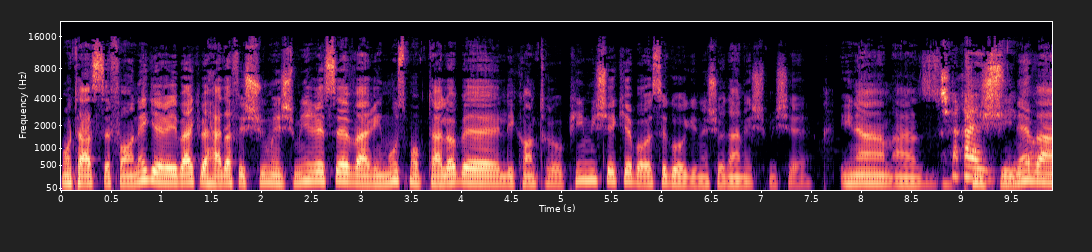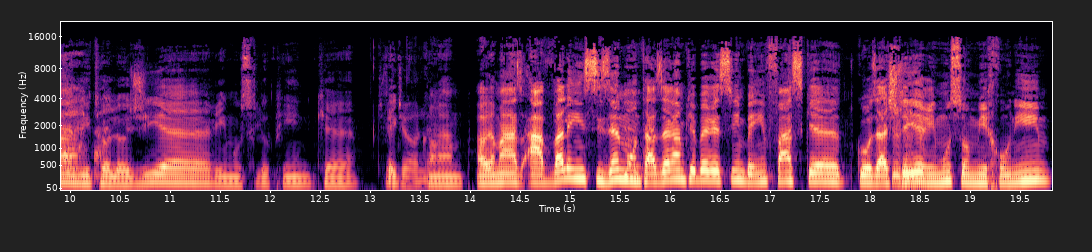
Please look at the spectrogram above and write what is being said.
متاسفانه گریبک به هدف شومش می‌رسه و ریموس مبتلا به لیکانتروپی میشه که باعث گرگینه شدنش میشه. اینم از پیشینه و میتولوژی ریموس لوپین که فکر کنم. آره من از اول این season منتظرم که برسیم به این فصل که گذشته ریموس رو می‌خونیم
